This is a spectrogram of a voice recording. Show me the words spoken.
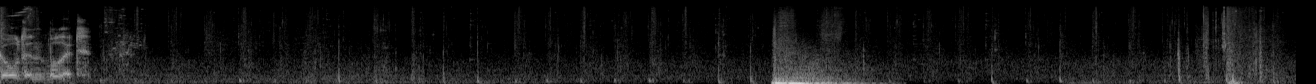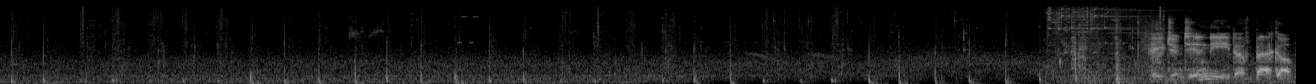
golden bullet. Agent in need of backup.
